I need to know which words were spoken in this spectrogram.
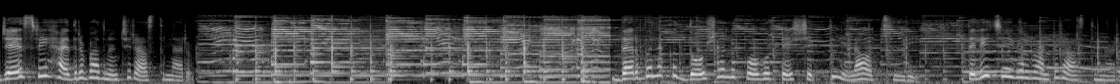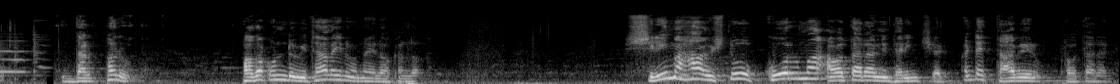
జయశ్రీ హైదరాబాద్ నుంచి రాస్తున్నారు. దర్భలకు దోషాలు పోగొట్టే శక్తి ఎలా వచ్చింది? తెలియచేయగలరు అంటూ రాస్తున్నారు. దర్భలు పదకొండు విధాలైన ఉన్నాయి లోకంలో. శ్రీ మహావిష్ణువు కూర్మ అవతారాన్ని ధరించాడు. అంటే తాబేరు అవతారాన్ని.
